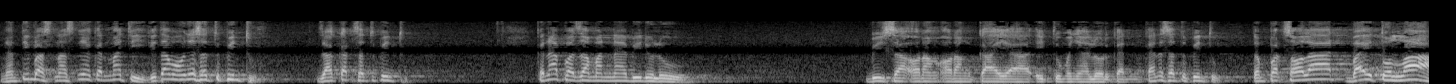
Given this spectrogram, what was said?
nanti Basnasnya akan mati. Kita maunya satu pintu. Zakat satu pintu. Kenapa zaman Nabi dulu bisa orang-orang kaya itu menyalurkan? Karena satu pintu. Tempat solat Baitullah,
